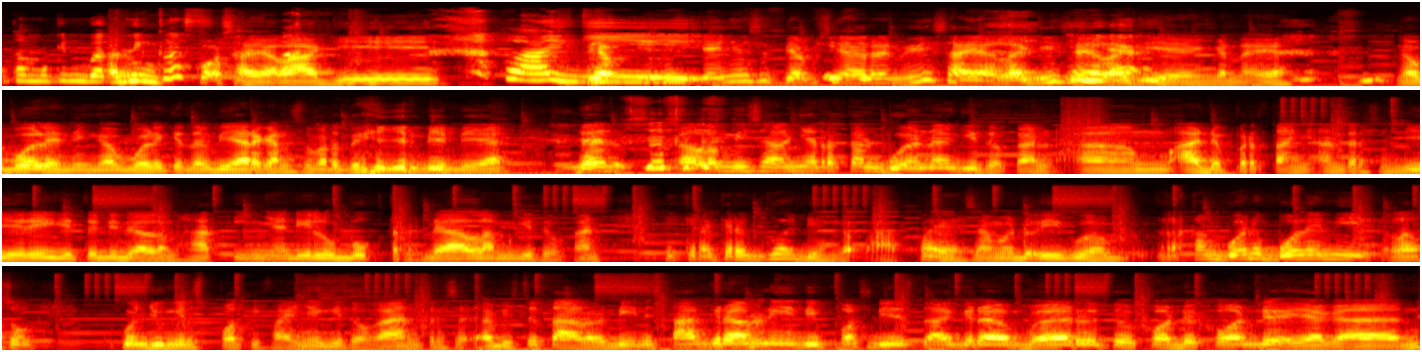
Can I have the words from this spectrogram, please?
atau mungkin buat aduh request kok saya lagi. lagi. Setiap ini kayaknya setiap siaran ini saya lagi saya Iya. lagi ya yang kena ya. Nggak boleh nih, nggak boleh kita biarkan seperti ini nih ya. Dan kalau misalnya rekan buana gitu kan em, ada pertanyaan tersendiri gitu di dalam hatinya, di lubuk terdalam gitu kan. Ini kira-kira gue dianggap apa ya sama doi gue? Rekan buana boleh nih langsung kunjungin Spotify-nya gitu kan. Terus abis itu taruh di Instagram nih, di post di Instagram baru tuh kode-kode ya kan.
